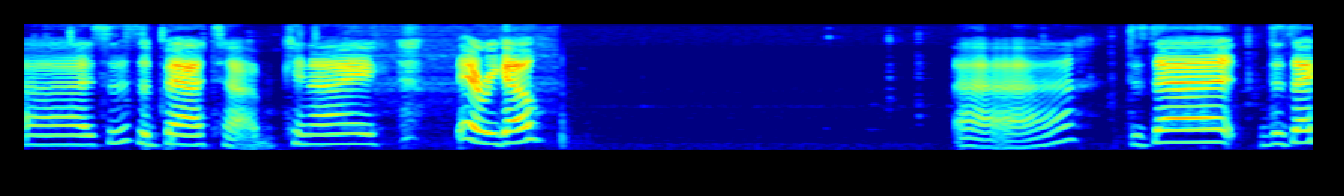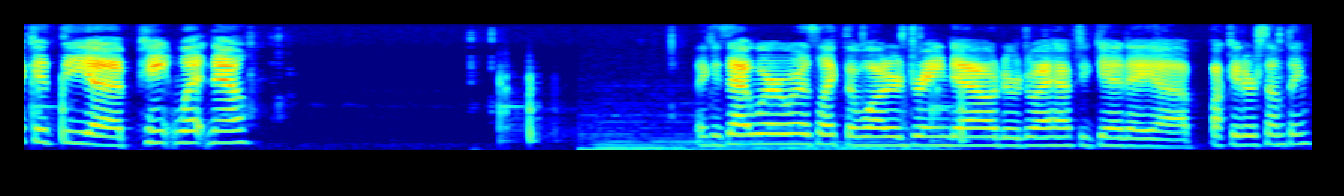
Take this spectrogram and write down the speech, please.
Uh, so this is a bathtub. Can I... There we go. Uh, does that... Does that get the, uh, paint wet now? Like, is that where it was, like, the water drained out, or do I have to get a, uh, bucket or something?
